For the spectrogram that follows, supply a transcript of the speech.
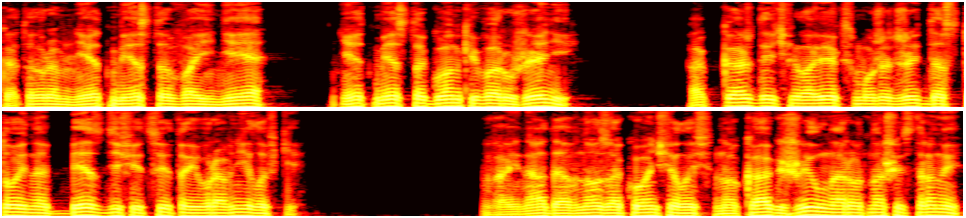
котором нет места войне, нет места гонки вооружений, а каждый человек сможет жить достойно, без дефицита и уравниловки. Война давно закончилась, но как жил народ нашей страны?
